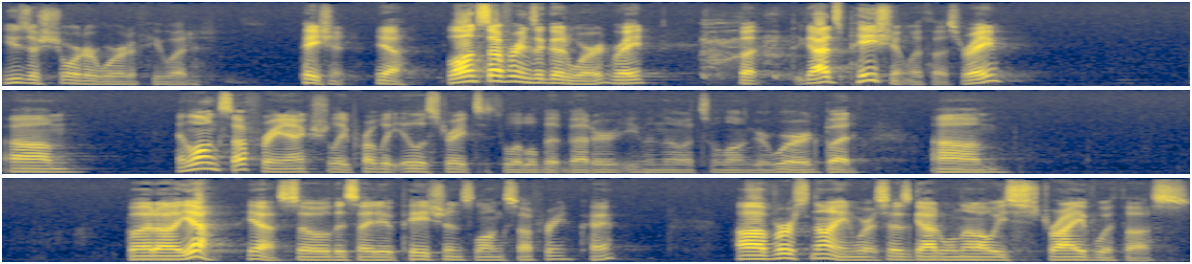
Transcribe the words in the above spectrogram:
Use a shorter word if you would. Patient, yeah. Long suffering is a good word, right? But God's patient with us, right? Um, and long suffering actually probably illustrates it a little bit better, even though it's a longer word. But, um, but uh, yeah, yeah. So this idea of patience, long suffering, okay. Uh, verse nine, where it says God will not always strive with us.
